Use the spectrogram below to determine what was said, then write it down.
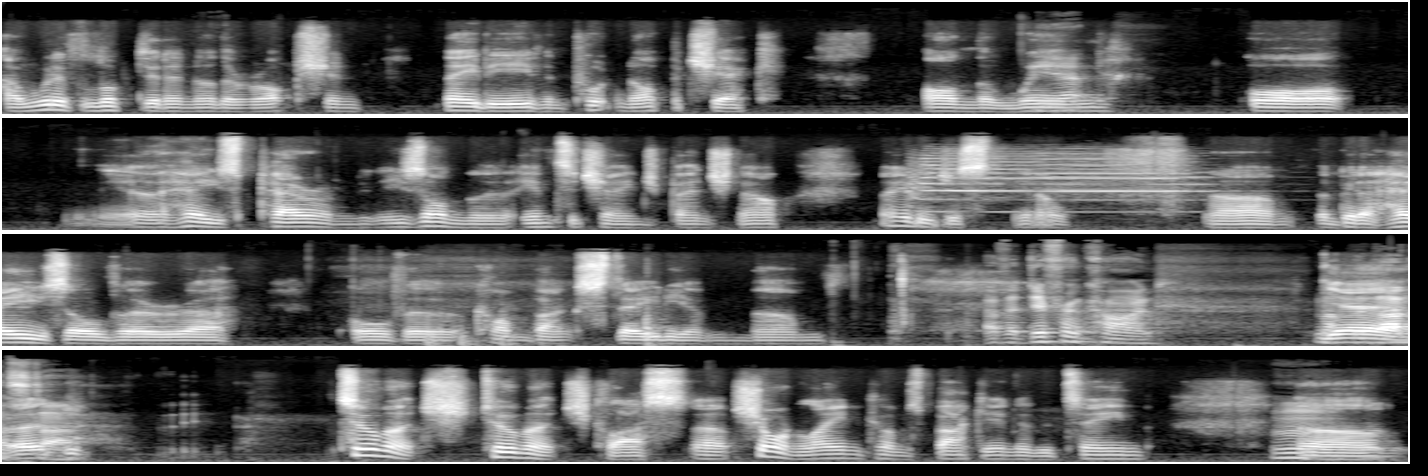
I would have looked at another option, maybe even put an Opacic on the wing, or you know, Hayes Perrin. He's on the interchange bench now. Maybe just you know um, a bit of Hayes over uh, over CommBank Stadium. Um, of a different kind. Not Yeah, the Dunster. Too much, too much class. Uh, Shaun Lane comes back into the team. Mm. Um,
